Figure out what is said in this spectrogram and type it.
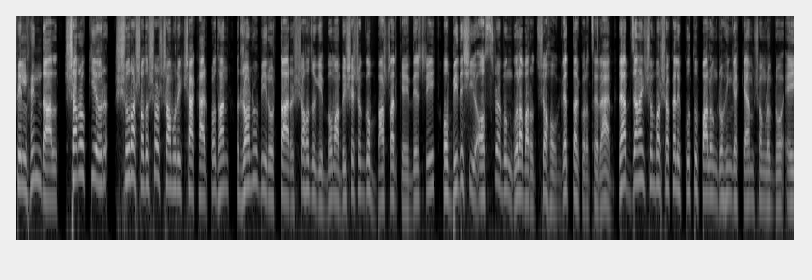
ফিল হিন্দাল, শারকীয়র সুরা সদস্য সামরিক শাখার প্রধান রণবীর ও তার সহযোগী বোমা বিশেষজ্ঞ বাসারকে দেশি ও বিদেশি অস্ত্র এবং গোলাবারুদ সহ গ্রেপ্তার করেছে র্যাব। র্যাব জানায়, সোমবার সকালে কুতু পালং রোহিঙ্গা ক্যাম্প সংলগ্ন এই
